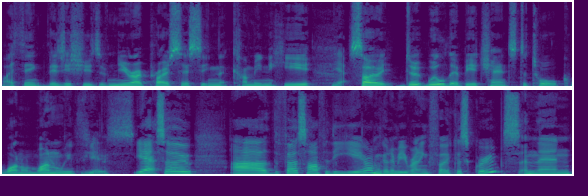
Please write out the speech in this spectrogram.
I think, there's issues of neuroprocessing that come in here. Yeah. So, do, will there be a chance to talk one on one with you? Yes. Yeah, so uh, the first half of the year, I'm going to be running focus groups, and then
